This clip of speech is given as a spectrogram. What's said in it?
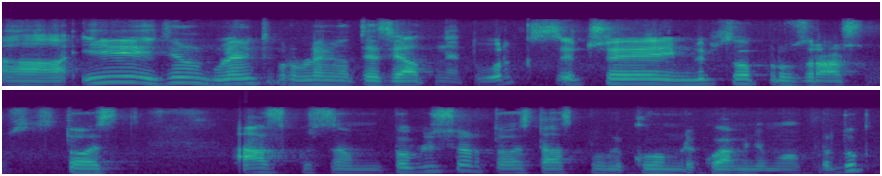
А, и един от големите проблеми на тези ad networks е, че им липсва прозрачност. Тоест, аз ако съм публишър, т.е. аз публикувам реклами на моят продукт,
